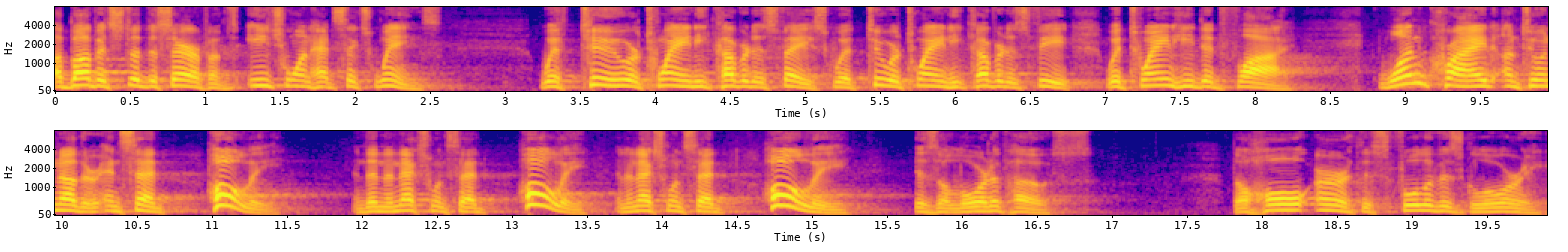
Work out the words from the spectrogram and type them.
Above it stood the seraphims. Each one had six wings. With two or twain he covered his face. With two or twain he covered his feet. With twain he did fly. One cried unto another and said, Holy. And then the next one said, Holy. And the next one said, Holy is the Lord of hosts. The whole earth is full of his glory.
